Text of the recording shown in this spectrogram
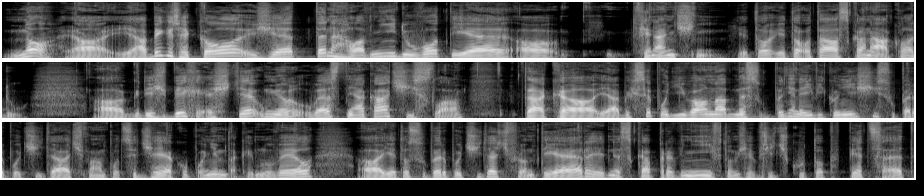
No, já, já bych řekl, že ten hlavní důvod je uh, finanční. Je to, je to otázka nákladů. A když bych ještě uměl uvést nějaká čísla, tak eh, já bych se podíval na dnes úplně nejvýkonnější superpočítač. Mám pocit, že Jakub o něm taky mluvil. Je to superpočítač Frontier, je dneska první v tom žebříčku TOP 500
